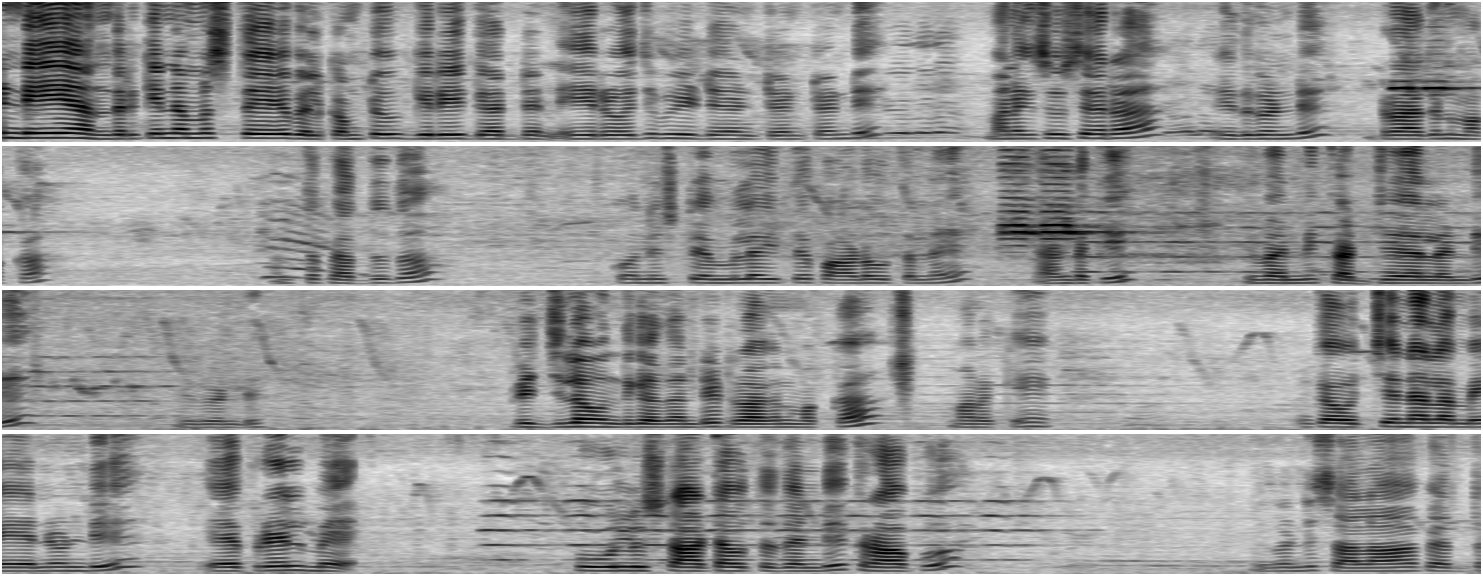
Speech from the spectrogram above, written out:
అండి అందరికీ నమస్తే. Welcome to Giri garden. ఈరోజు వీడియో ఏంటంటే మనకి చూసారా? ఇదిగోండి డ్రాగన్ మొక్క. అంత పెద్దదో. కొన్ని స్టెమ్లు అయితే పాడవుతున్నాయి ఎండకి. ఇవన్నీ కట్ చేయాలండి. ఇవ్వండి ఫ్రిడ్జ్లో ఉంది కదండి డ్రాగన్ మొక్క. మనకి ఇంకా వచ్చే నెల మే నుండి ఏప్రిల్ మే పువ్వులు స్టార్ట్ అవుతుందండి క్రాపు. ఇదిగోండి చాలా పెద్ద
